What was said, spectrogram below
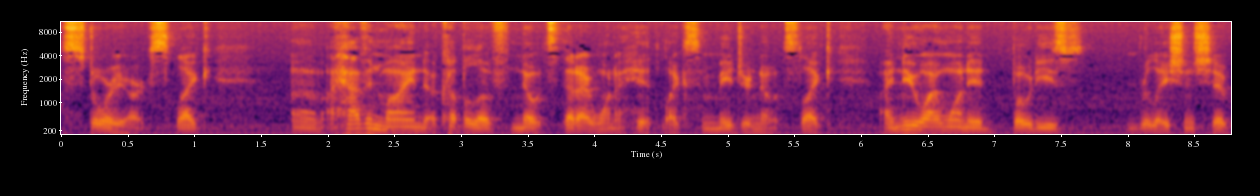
story arcs. Like um, i have in mind a couple of notes that i want to hit like some major notes. Like i knew i wanted bodhi's relationship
